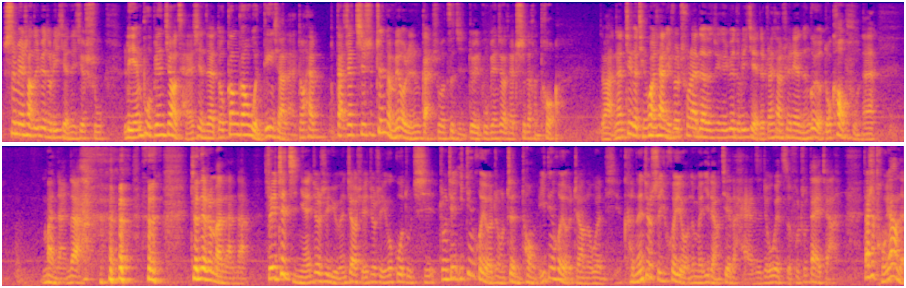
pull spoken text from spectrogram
市面上的阅读理解那些书，连部编教材现在都刚刚稳定下来，都还大家其实真的没有人敢说自己对部编教材吃的很透，对吧？那这个情况下，你说出来的这个阅读理解的专项训练能够有多靠谱呢？蛮难的，真的是蛮难的。所以这几年就是语文教学就是一个过渡期，中间一定会有这种阵痛，一定会有这样的问题，可能就是会有那么一两届的孩子就为此付出代价。但是同样的，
